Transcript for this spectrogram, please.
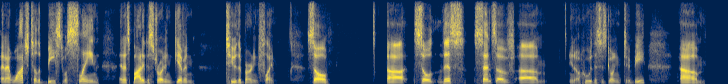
And I watched till the beast was slain, and its body destroyed and given to the burning flame. So, uh, so this sense of um, you know who this is going to be. Um,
